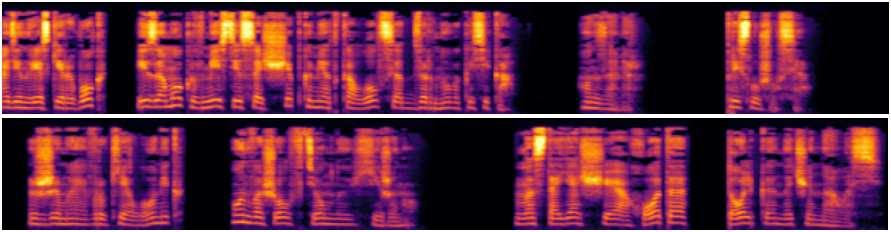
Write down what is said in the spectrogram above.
Один резкий рывок, и замок вместе со щепками откололся от дверного косяка. Он замер. Прислушался. Сжимая в руке ломик, он вошел в темную хижину. Настоящая охота только начиналась.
